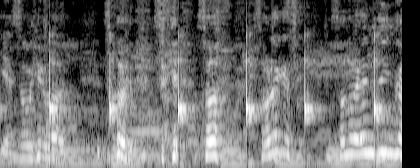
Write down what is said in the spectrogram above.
いやそういうそれそそれそのエンディング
